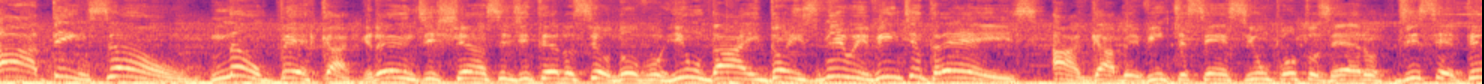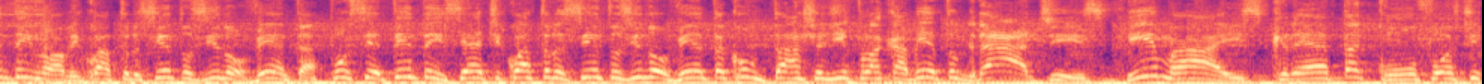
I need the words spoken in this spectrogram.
Atenção! Não perca a grande chance de ter o seu novo Hyundai 2023. HB20 Sense 1.0 de 79.490 por 77.490 com taxa de emplacamento grátis. E mais, Creta Comfort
